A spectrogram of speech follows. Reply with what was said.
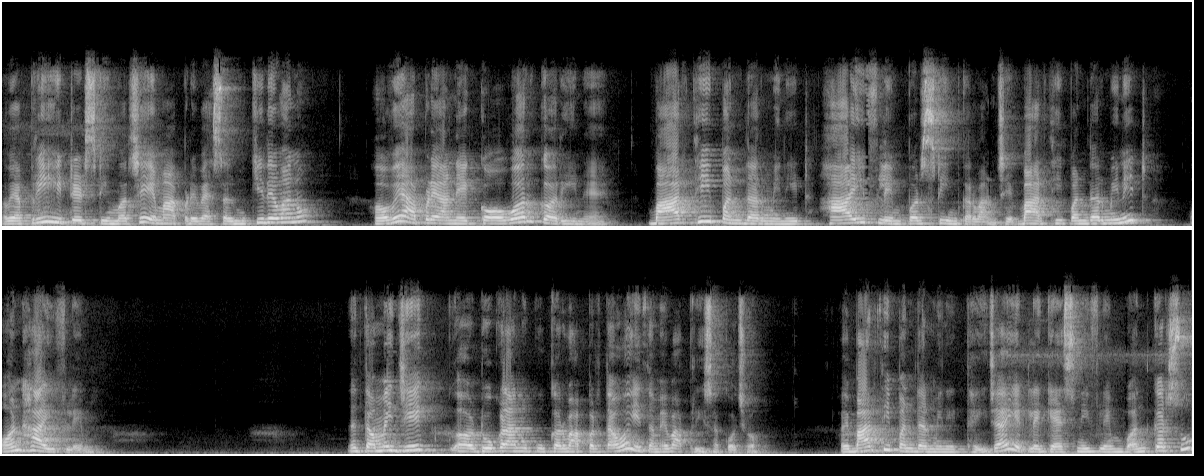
હવે આ પ્રીહીટેડ સ્ટીમર છે, એમાં આપણે વેસલ મૂકી દેવાનું. હવે આપણે આને કવર કરીને બારથી પંદર મિનિટ હાઈ ફ્લેમ પર સ્ટીમ કરવાનું છે. બારથી પંદર મિનિટ ઓન હાઈ ફ્લેમ. તમે જે ઢોકળાનું કુકર વાપરતા હોય એ તમે વાપરી શકો છો. હવે બારથી પંદર મિનિટ થઈ જાય એટલે ગેસની ફ્લેમ બંધ કરશું.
